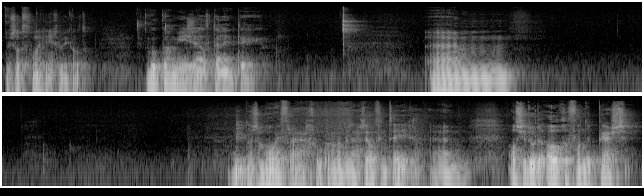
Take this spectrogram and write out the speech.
Dus dat vond ik ingewikkeld. Hoe kwam je jezelf daarin tegen? Um, is een mooie vraag. Hoe kwam ik daar zelf in tegen? Um, als je door de ogen van de pers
